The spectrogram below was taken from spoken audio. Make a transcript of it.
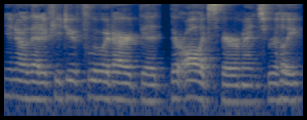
You know that if you do fluid art that they're all experiments really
